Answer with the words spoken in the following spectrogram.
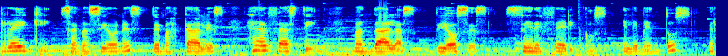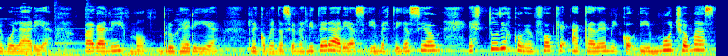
reiki, sanaciones, temascales, handfasting, mandalas, dioses, sereféricos, elementos, herbolaria, paganismo, brujería, recomendaciones literarias, investigación, estudios con enfoque académico y mucho más,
